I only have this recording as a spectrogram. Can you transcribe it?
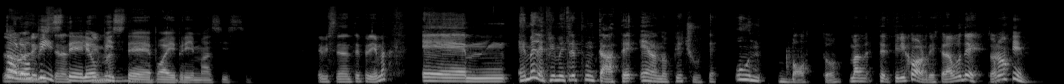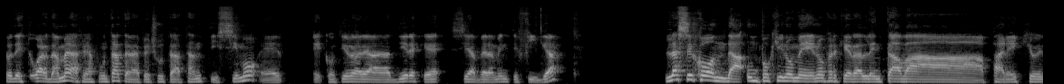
No, Non le ho viste, le ho viste poi prima, sì, sì. le ho viste in anteprima. E, e a me le prime tre puntate erano piaciute un botto. Ma te, ti ricordi? Te l'avevo detto, no? Sì. Ti ho detto, guarda, a me la prima puntata era piaciuta tantissimo e, e continuo a dire che sia veramente figa. La seconda un pochino meno perché rallentava parecchio il,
